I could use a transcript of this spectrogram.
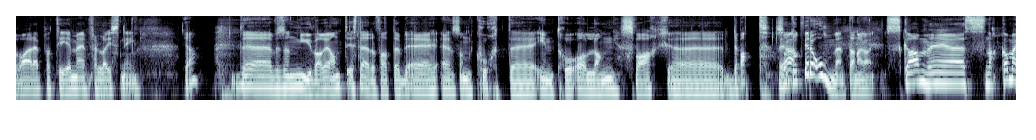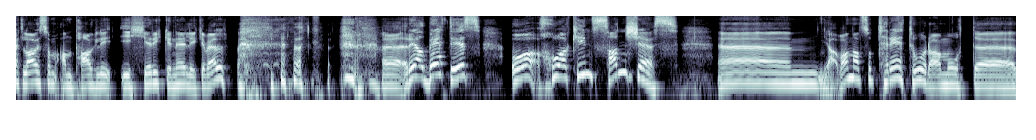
var det på tide med en forløsning. Det er en ny variant, i stedet for at det blir en sånn kort eh, intro og lang svar-debatt. Så Ja. tok vi det omvendt denne gangen. Skal vi snakke om et lag som antagelig ikke rykker ned likevel? Eh, Real Betis og Joaquin Sanchez. Eh, ja, vant altså 3-2 da mot uh,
